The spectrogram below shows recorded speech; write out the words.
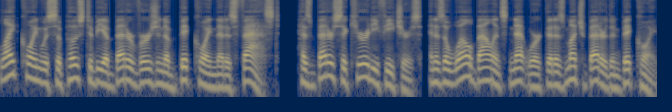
Litecoin was supposed to be a better version of Bitcoin that is fast, has better security features, and is a well-balanced network that is much better than Bitcoin.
